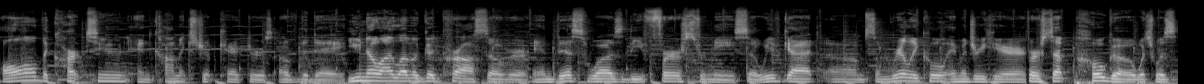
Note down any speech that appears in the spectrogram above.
all the cartoon and comic strip characters of the day. You know, I love a good crossover, and this was the first for me. So we've got um, some really cool imagery here. First up, Pogo, which was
